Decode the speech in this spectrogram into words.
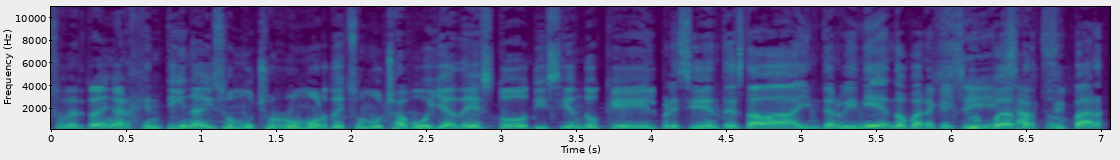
sobre todo en Argentina, hizo mucho rumor, de hecho mucha bulla de esto, diciendo que el presidente estaba interviniendo para que el Sí, club pueda exacto. participar.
